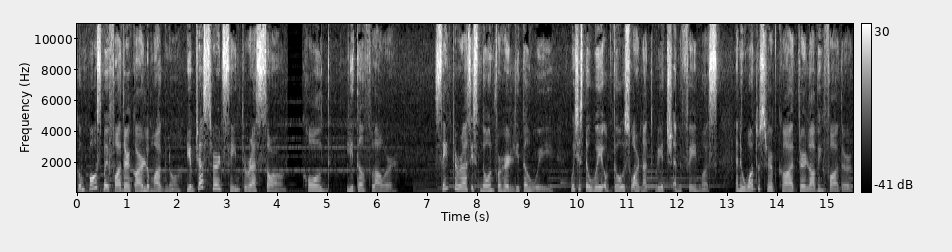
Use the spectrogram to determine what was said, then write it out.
Composed by Father Carlo Magno, you've just heard Saint Teresa's song called Little Flower. Saint Teresa is known for her little way, which is the way of those who are not rich and famous and who want to serve God, their loving Father,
